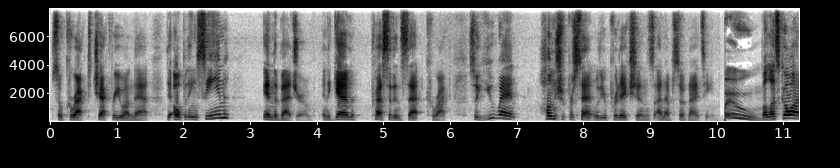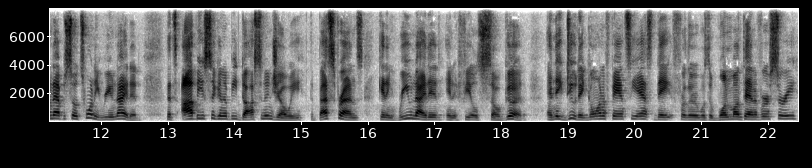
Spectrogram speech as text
So correct. Check for you on that. The opening scene in the bedroom. And again, precedent set, correct. So you went 100% with your predictions on episode 19. Boom. But let's go on to episode 20, Reunited. That's obviously going to be Dawson and Joey, the best friends, getting reunited, and it feels so good. And they do. They go on a fancy ass date for their, was it one month anniversary?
